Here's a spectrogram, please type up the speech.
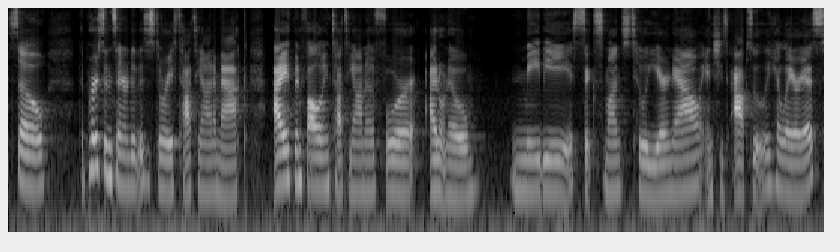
So, the person centered to this story is Tatiana Mac. I have been following Tatiana for, I don't know, maybe six months to a year now, and she's absolutely hilarious.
